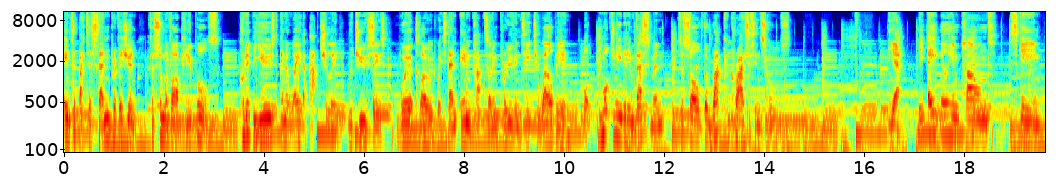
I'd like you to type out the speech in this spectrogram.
into better SEND provision for some of our pupils? Could it be used in a way that actually reduces workload, which then impacts on improving teacher well-being? But much needed investment to solve the RAAC crisis in schools. Yeah, the £8 million scheme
